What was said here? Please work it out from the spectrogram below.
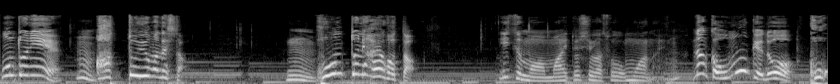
本当に、あっという間でした。うん。本当に早かった。いつもは毎年はそう思わないの？なんか思うけど、ここ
